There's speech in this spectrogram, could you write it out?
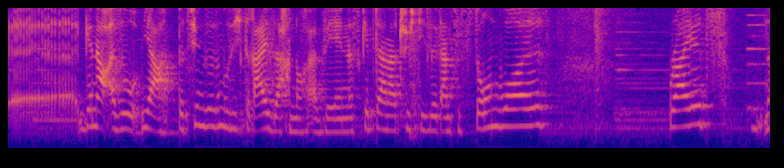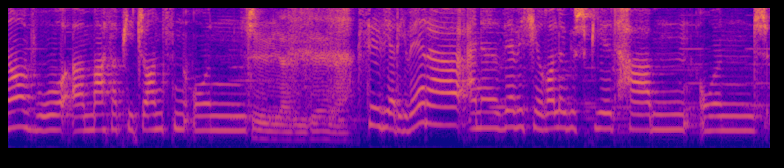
äh, genau, also ja, beziehungsweise muss ich drei Sachen noch erwähnen. Es gibt da natürlich diese ganze Stonewall Riots, ne, wo äh, Martha P. Johnson und Sylvia Rivera. Sylvia Rivera eine sehr wichtige Rolle gespielt haben. Und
